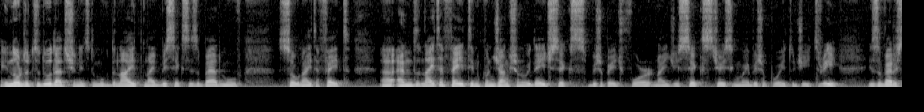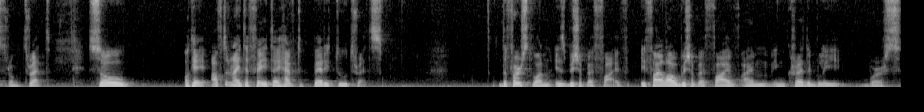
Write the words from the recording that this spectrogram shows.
In order to do that, she needs to move the knight. Knight b6 is a bad move, so knight f8. Uh, and knight f8 in conjunction with h6, bishop h4, knight g6, chasing my bishop away to g3, is a very strong threat. So, okay, after knight f8, I have to parry two threats. The first one is bishop f5. If I allow bishop f5, I'm incredibly worse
